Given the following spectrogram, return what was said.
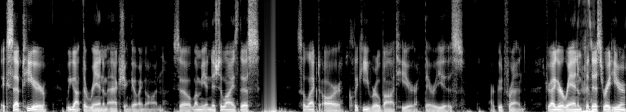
except here we got the random action going on. So let me initialize this. Select our clicky robot here. There he is, our good friend. Drag our random to this right here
